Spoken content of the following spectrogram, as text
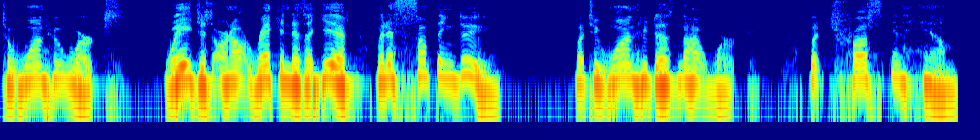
to one who works, wages are not reckoned as a gift, but as something due. But to one who does not work, but trusts in him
